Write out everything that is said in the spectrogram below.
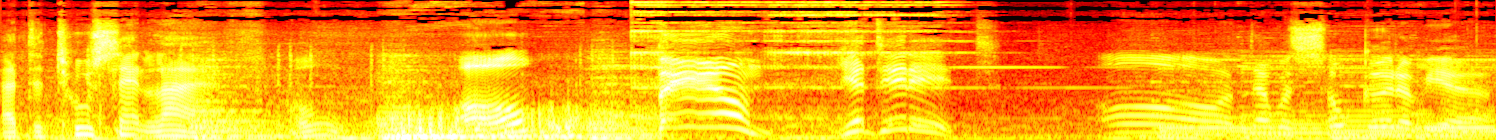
at the two cent live. Oh. Oh. Bam! You did it. Oh, that was so good of you.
